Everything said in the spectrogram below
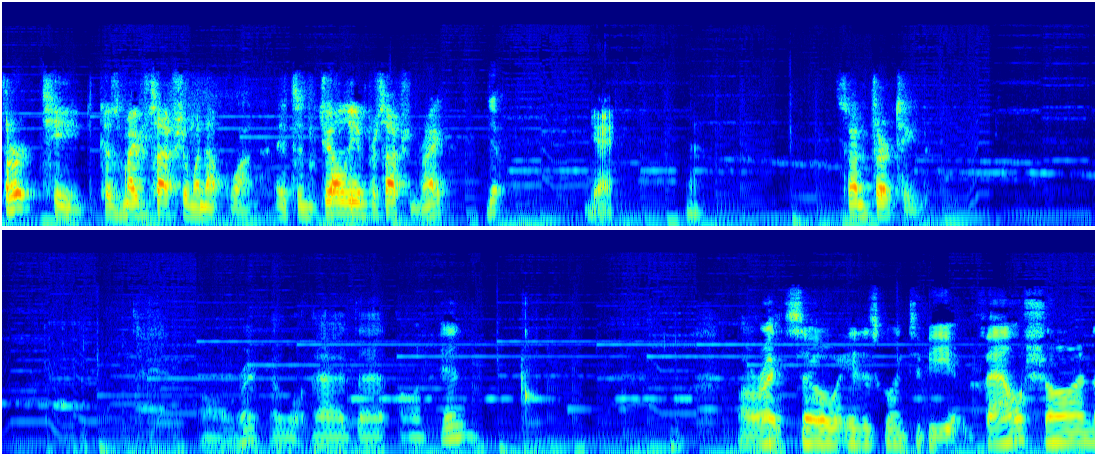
13 because my perception went up one. It's agility and perception, right? Yep. Yeah. So I'm 13. All right, I will add that on in. All right, so it is going to be Val, Sean,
